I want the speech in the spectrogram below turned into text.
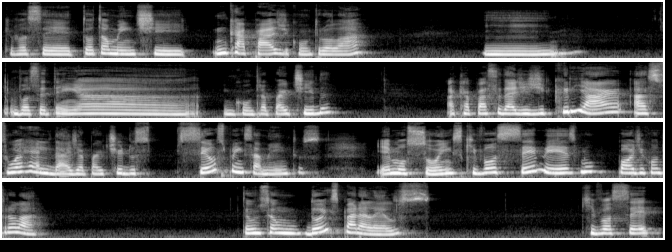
que você é totalmente incapaz de controlar, e você tem a, em contrapartida, a capacidade de criar a sua realidade a partir dos seus pensamentos e emoções que você mesmo pode controlar. Então, são dois paralelos que você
